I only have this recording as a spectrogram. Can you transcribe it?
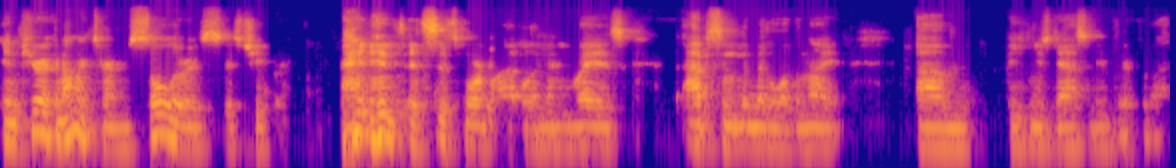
In pure economic terms, solar is, is cheaper. it's, it's, it's more viable in many ways, absent the middle of the night. Um, you can use gas and nuclear for that.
